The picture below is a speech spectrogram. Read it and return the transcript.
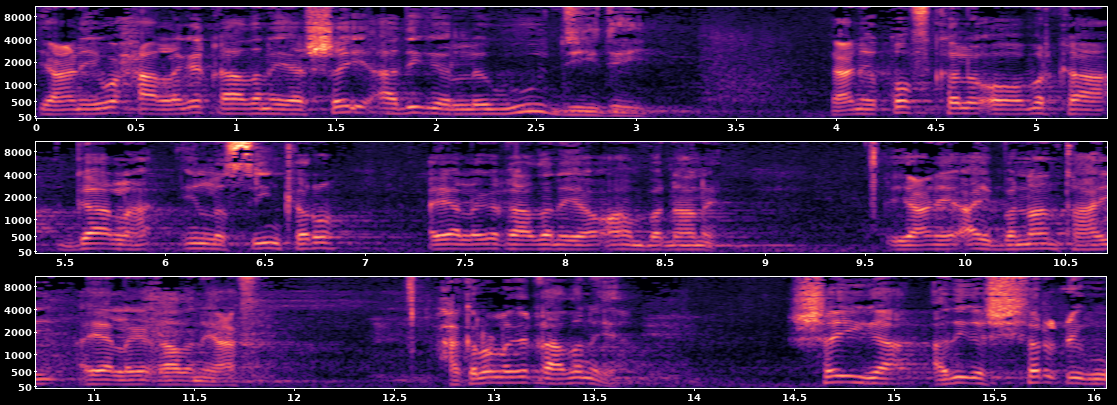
yacni waxaa laga qaadanayaa shay adiga laguu diiday yacni qof kale oo markaa gaal ah in la siin karo ayaa laga qaadanaya oo aan bannaanayn yacni ay bannaan tahay ayaa laga qaadanaya cafi. Waxaa laga qaadanaya shayga adiga sharcigu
